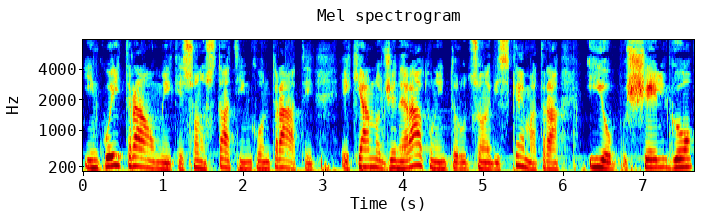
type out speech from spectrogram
in quei traumi che sono stati incontrati e che hanno generato un'interruzione di schema tra io scelgo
